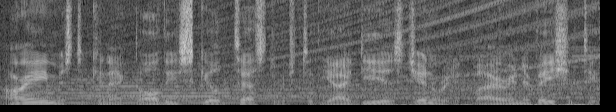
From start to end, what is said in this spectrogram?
Our aim is to connect all these skilled testers to the ideas generated by our innovation team.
